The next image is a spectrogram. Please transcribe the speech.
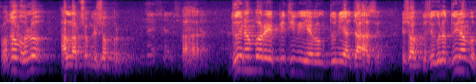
প্রথম হলো আল্লাহর সঙ্গে সম্পর্ক। হ্যাঁ। দুই নম্বর এই পৃথিবী এবং দুনিয়া যা আছে সব কিছু এগুলো দুই নম্বর।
